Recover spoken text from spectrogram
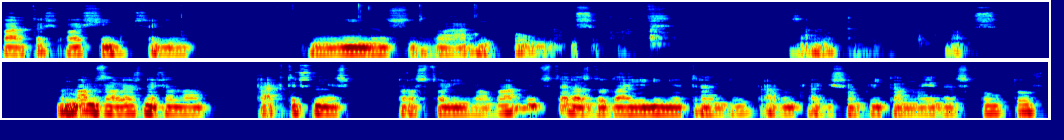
wartość osi, czyli minus 2,5 na przykład. Zamykam. Dobrze. No mam zależność, ona praktycznie jest prostoliniowa, więc teraz dodaję linię trendu. Prawym klawiszem klikam na jeden z punktów,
